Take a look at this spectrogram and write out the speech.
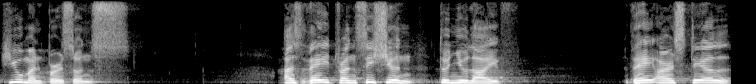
human persons. As they transition to new life, they are still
